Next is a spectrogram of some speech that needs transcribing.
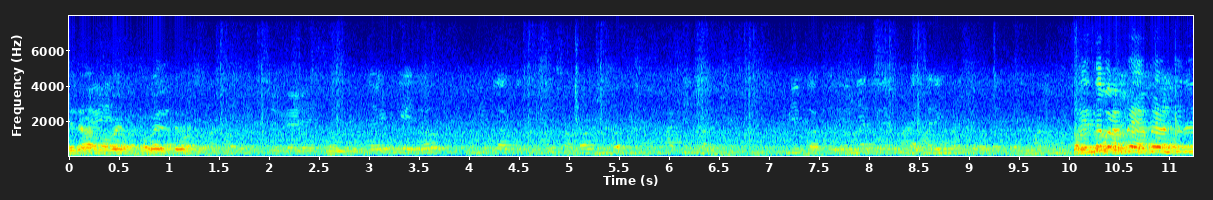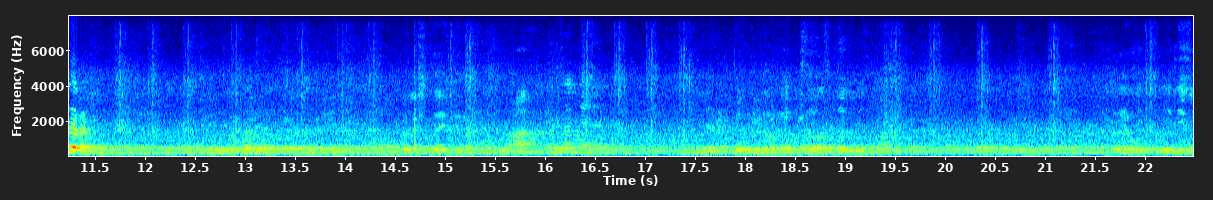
ಇದು ಮೊಬೈಲ್ ಮೊಬೈಲ್ ಇದು ಬರಿಂದ ಬರ ಅಬ್ಬೆ ಅಬ್ಬೆ ಅಂತಿದ್ದೀರ ತೋರಿಸ್ತಾ ಇದ್ದೀನಿ ಅಂದ್ರೆ ಇದೀಗ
